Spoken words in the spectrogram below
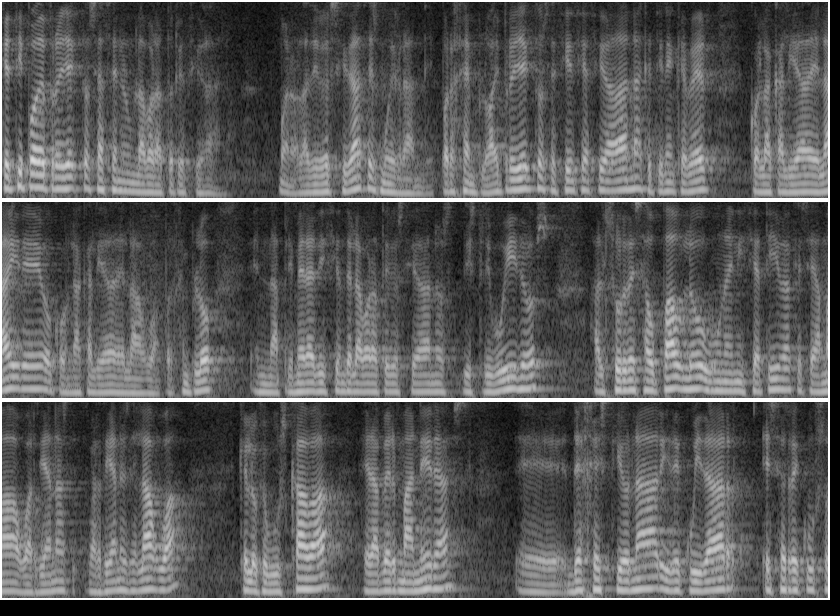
¿Qué tipo de proyectos se hacen en un laboratorio ciudadano? Bueno, la diversidad es muy grande. Por ejemplo, hay proyectos de ciencia ciudadana que tienen que ver con la calidad del aire o con la calidad del agua. Por ejemplo, en la primera edición de Laboratorios Ciudadanos Distribuidos, al sur de Sao Paulo hubo una iniciativa que se llamaba Guardianes del Agua, que lo que buscaba era ver maneras eh, de gestionar y de cuidar ese recurso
